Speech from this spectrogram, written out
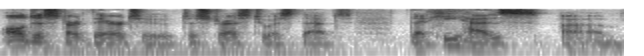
all just start there to to stress to us that that He has. Um,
